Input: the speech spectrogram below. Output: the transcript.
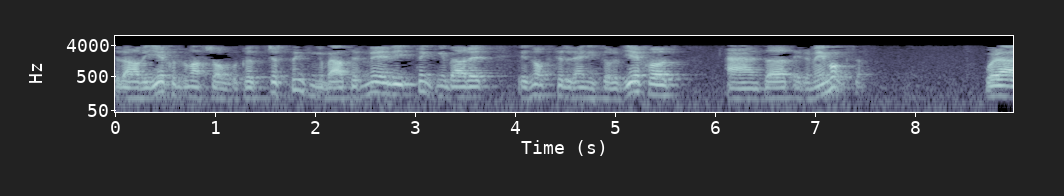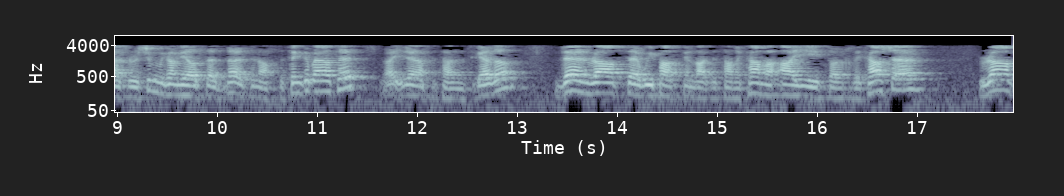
to have a yichud b'machshov, because just thinking about it, merely thinking about it, is not considered any sort of yichud, and uh, they remain muksa. Whereas Rishon Gamliel said, no, it's enough to think about it, right? You don't have to tie them together. Then Rav said, we pass him like the Tanna Kamma, i.e. Sorech Lekasher. Rav,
